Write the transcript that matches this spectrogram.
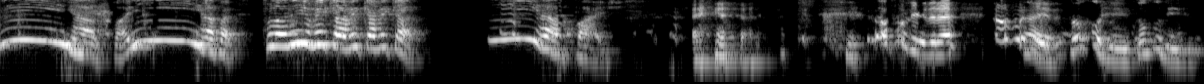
Ih, rapaz! Ih, rapaz! Fulaninho, vem cá, vem cá, vem cá! Ih, rapaz! Tô fudido, né? Tô É, fudido. tô fodido, tô fodido.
